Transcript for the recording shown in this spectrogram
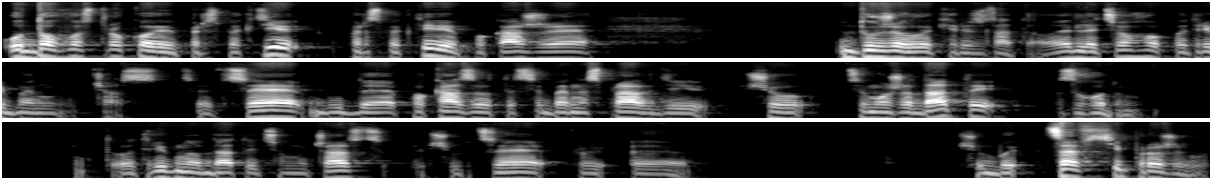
у довгостроковій перспективі, перспективі покаже дуже великі результати. Але для цього потрібен час. Це все буде показувати себе насправді, що це може дати згодом. Потрібно дати цьому час, щоб це е, щоб це всі прожили.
